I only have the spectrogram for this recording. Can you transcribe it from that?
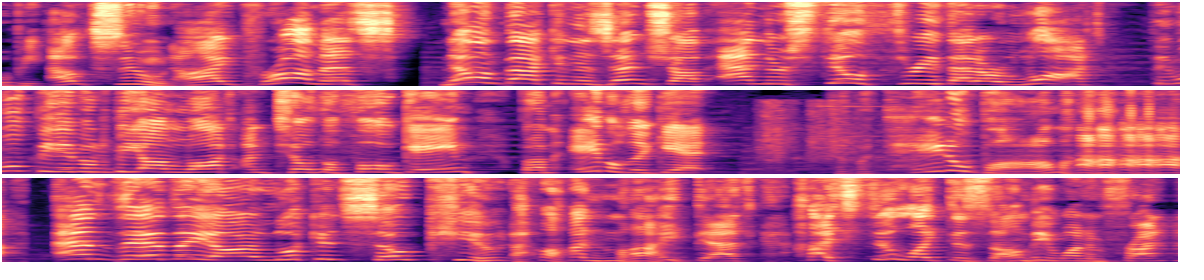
will be out soon, I promise. Now I'm back in the Zen shop, and there's still three that are locked. They won't be able to be unlocked until the full game, but I'm able to get the potato bomb. and there they are, looking so cute on my desk. I still like the zombie one in front,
